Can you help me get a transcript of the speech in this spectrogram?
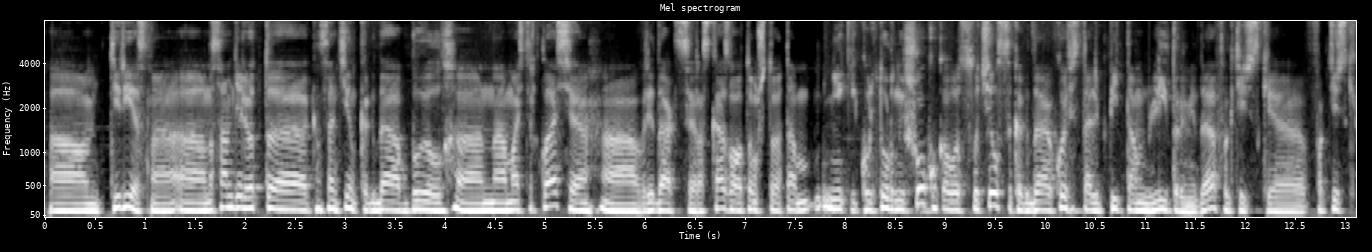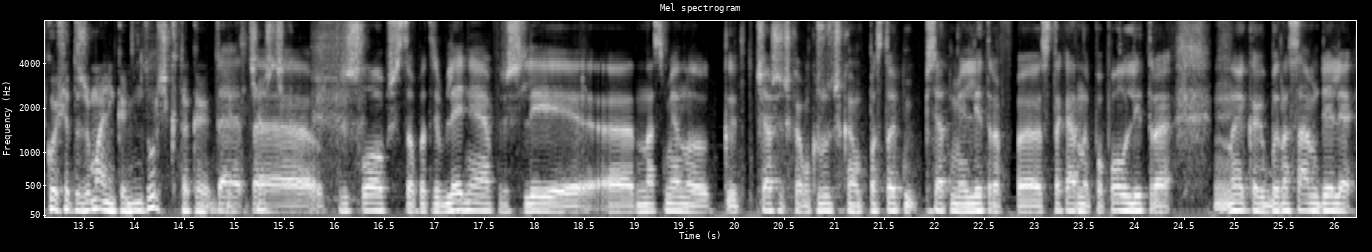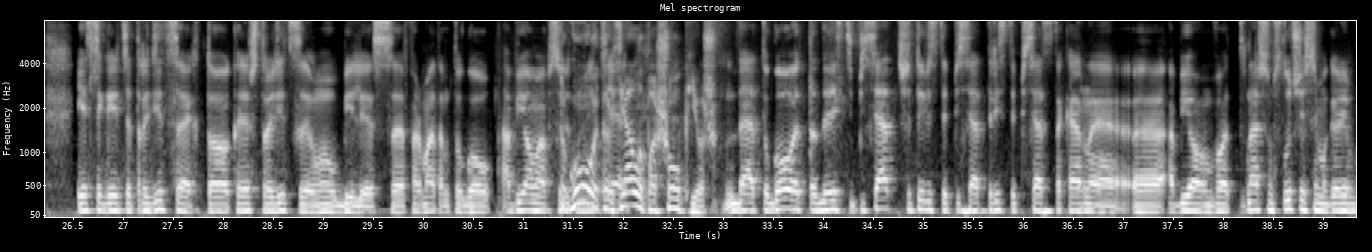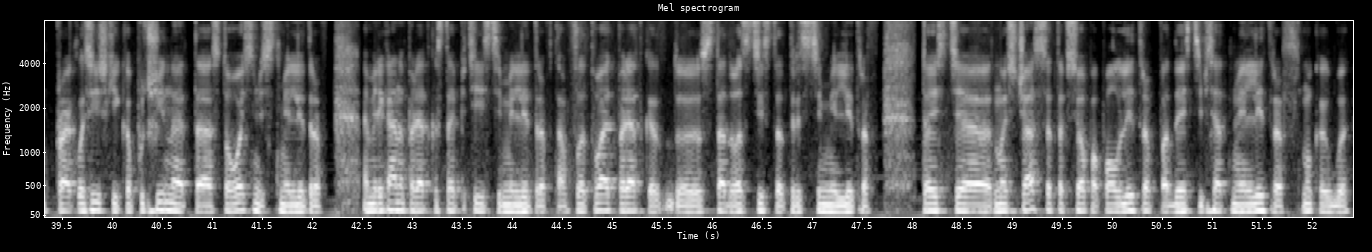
А, интересно. А, на самом деле, вот э, Константин, когда был э, на мастер-классе в редакции, рассказывал о том, что там некий культурный шок у кого-то случился, когда кофе стали пить там литрами, да, фактически. Фактически кофе это же маленькая мензурочка такая. Да, это чашечка. пришло общество потребления, пришли э, на смену чашечкам, кружечкам по 150 миллилитров, стаканы по пол-литра. Ну и как бы на самом деле, если говорить о традициях, то, конечно, традиции мы убили с форматом to go. Объемы абсолютно To go это взял и пошел пьешь. Да, to go это 250, 450, 350 стаканы э, объем. Вот в нашем случае, если мы говорим про классический капучино, это 180 миллилитров. Американо порядка 150 миллилитров. Там flat white порядка 120-130 э, миллилитров. То есть, э, но сейчас это все по пол-литра, по 250 миллилитров. Ну, как бы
